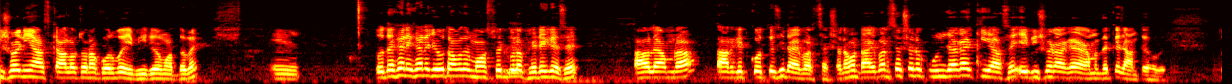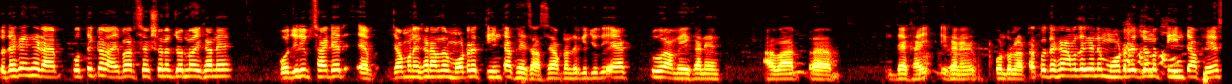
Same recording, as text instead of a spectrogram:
বিষয় নিয়ে আজকে আলোচনা করব এই ভিডিওর মাধ্যমে। তো দেখেন, এখানে যেহেতু আমাদের মসফেটগুলো ফেটে গেছে, তাহলে আমরা টার্গেট করতেছি ডাইভার সেকশন এখন ডাইভার সেকশনে কোন জায়গায় কী আছে, এই বিষয়টা আগে আমাদেরকে জানতে হবে। তো দেখেন, এখানে প্রত্যেকটা ডাইভার সেকশনের জন্য এখানে পজিটিভ সাইডের যেমন এখানে আমাদের মোটরের তিনটা ফেজ আছে। আপনাদেরকে যদি একটু আমি এখানে আবার দেখাই এখানে কন্ট্রোলারটা তো দেখেন, আমাদের এখানে মোটরের জন্য তিনটা ফেজ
